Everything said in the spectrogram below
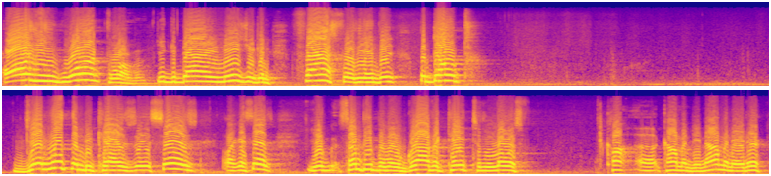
all you want for them. You get down on your knees, you can fast for the individual, but don't get with them because it says, like I said, some people will gravitate to the lowest co- uh, common denominator.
